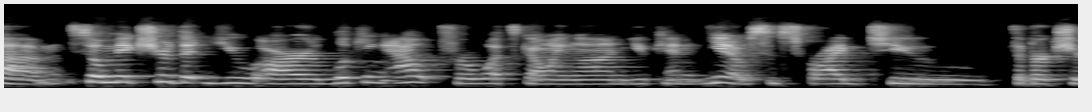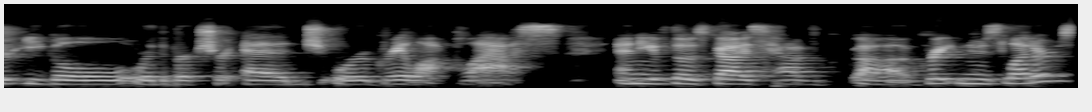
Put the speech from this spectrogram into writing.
Um, so make sure that you are looking out for what's going on. You can you know subscribe to the berkshire eagle or the berkshire edge or greylock glass. Any of those guys have uh, great newsletters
